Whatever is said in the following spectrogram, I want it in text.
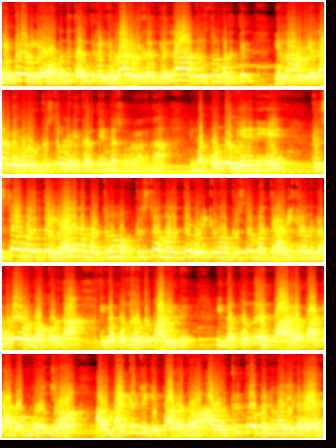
எங்களுடைய வந்து கருத்துக்கள் எல்லாருடைய கருத்து எல்லா கிறிஸ்தவ மதத்தின் எல்லாருடைய எல்லாருடைய ஒரு ஒரு கிறிஸ்தவனுடைய கருத்து என்ன சொல்கிறாங்கன்னா இந்த பொண்ணு வேணுனே கிறிஸ்தவ மதத்தை ஏளனப்படுத்தணும் கிறிஸ்தவ மதத்தை ஒழிக்கணும் கிறிஸ்தவ மதத்தை அழிக்கணும் என்ற ஒரே ஒரு நோக்கோடு தான் இந்த பொண்ணு வந்து பாடியிருக்கு. இந்த பொண்ணு பாடுற பாட்டு அவ மூஞ்சும் அவ மயக்க தூக்கி பாடுறதும் அவ ஒரு கிறிஸ்தவ பெண்ணு மாதிரியே கிடையாது.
